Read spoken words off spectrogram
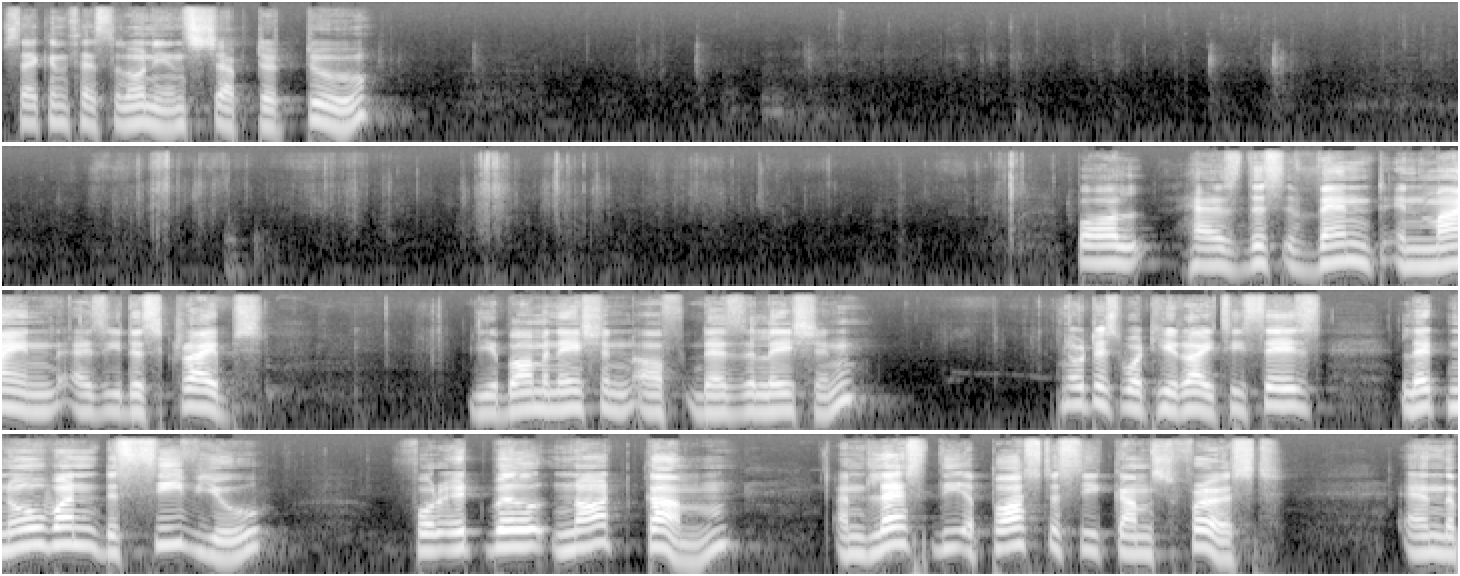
Second Thessalonians chapter 2. Paul has this event in mind as he describes the abomination of desolation. Notice what he writes. He says, Let no one deceive you, for it will not come unless the apostasy comes first, and the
